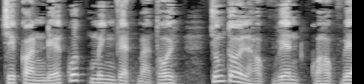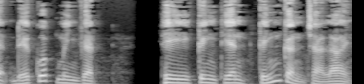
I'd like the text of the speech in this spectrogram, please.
chỉ còn đế quốc minh việt mà thôi. Chúng tôi là học viên của học viện đế quốc minh việt thi kinh thiên kính cẩn trả lời.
